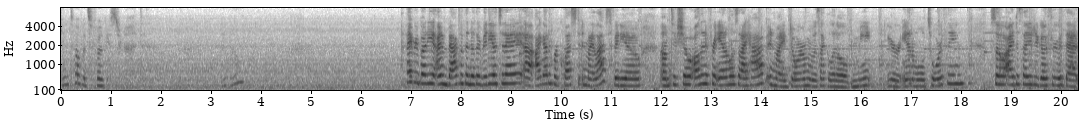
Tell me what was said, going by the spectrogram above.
can't tell if it's focused or not. Hi everybody, I'm back with another video today. Uh, I got a request in my last video um, to show all the different animals that I have in my dorm. It was like a little meet your animal tour thing. So I decided to go through with that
